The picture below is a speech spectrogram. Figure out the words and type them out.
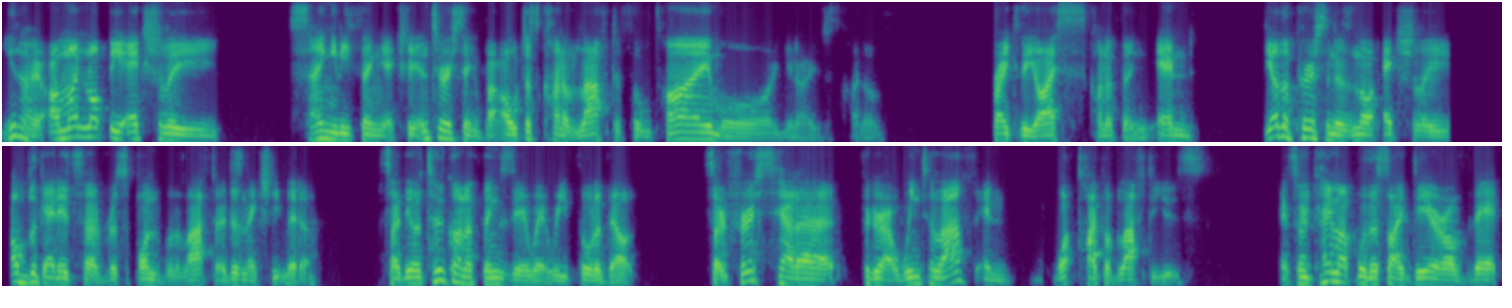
you know, I might not be actually saying anything actually interesting, but I'll just kind of laugh to fill time or, you know, just kind of break the ice kind of thing. And the other person is not actually obligated to respond with laughter. It doesn't actually matter. So there were two kind of things there where we thought about. So first, how to figure out when to laugh and what type of laugh to use. And so we came up with this idea of that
